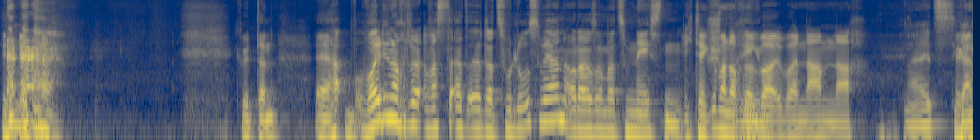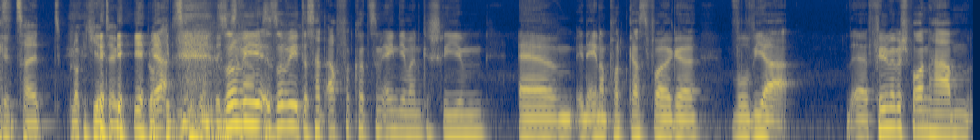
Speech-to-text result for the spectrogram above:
Gut, dann. Äh, wollt ihr noch was äh, dazu loswerden oder sollen wir zum nächsten? Ich denke immer noch springen? über, über Namen nach. Na, jetzt die ganze Okay. Zeit blockiert der ja. das so, wie, so wie, das hat auch vor kurzem irgendjemand geschrieben ähm, in einer Podcast-Folge, wo wir äh, Filme besprochen haben.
